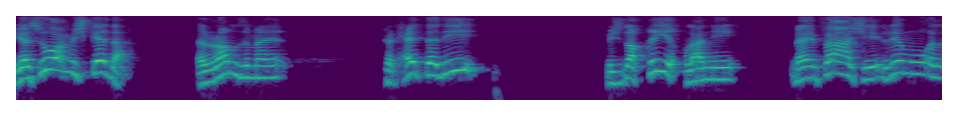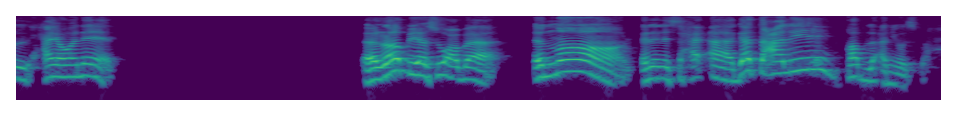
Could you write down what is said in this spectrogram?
يسوع مش كده. الرمز ما في الحتة دي مش دقيق لأن ما ينفعش يألموا الحيوانات. الرب يسوع بقى النار اللي نستحقها جت عليه قبل أن يذبح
